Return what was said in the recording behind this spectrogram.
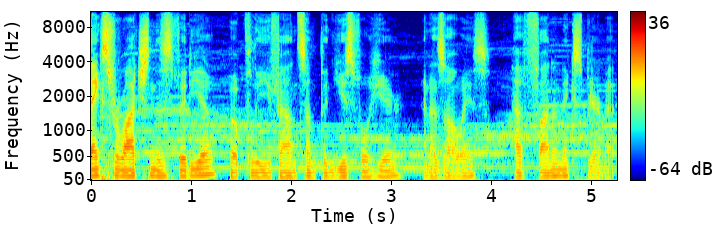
Thanks for watching this video. Hopefully you found something useful here. And as always, have fun and experiment.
